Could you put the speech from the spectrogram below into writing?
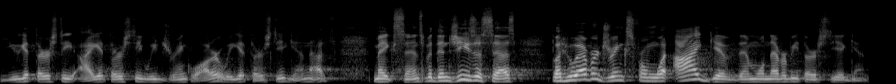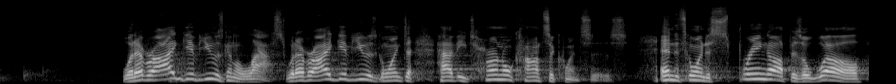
you get thirsty, I get thirsty, we drink water, we get thirsty again. That makes sense. But then Jesus says, But whoever drinks from what I give them will never be thirsty again. Whatever I give you is going to last. Whatever I give you is going to have eternal consequences. And it's going to spring up as a well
